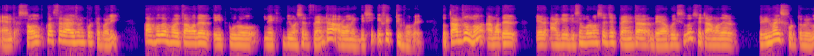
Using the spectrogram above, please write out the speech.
অ্যান্ড সলভ ক্লাসের আয়োজন করতে পারি, তাহলে হয়তো আমাদের এই পুরো নেক্সট দুই মাসের প্ল্যানটা আরও অনেক বেশি ইফেক্টিভ হবে। তো তার জন্য আমাদের এর আগে ডিসেম্বর মাসে যে প্ল্যানটা দেওয়া হয়েছিল, সেটা আমাদের রিভাইজ করতে হইল।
